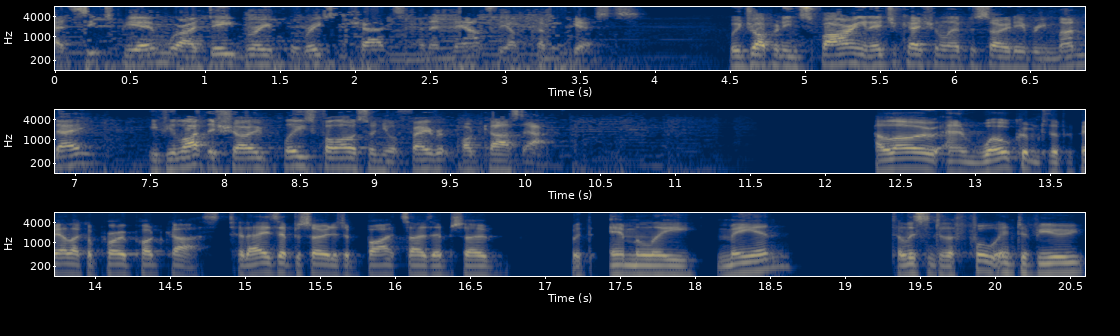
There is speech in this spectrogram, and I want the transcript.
at 6 pm, where I debrief the recent chats and announce the upcoming guests. We drop an inspiring and educational episode every Monday. If you like the show, please follow us on your favourite podcast app. Hello, and welcome to the Prepare Like a Pro podcast. Today's episode is a bite sized episode with Emily Meehan. To listen to the full interview,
